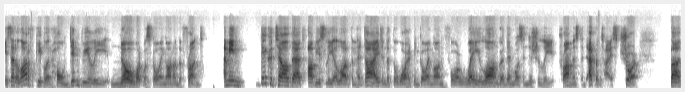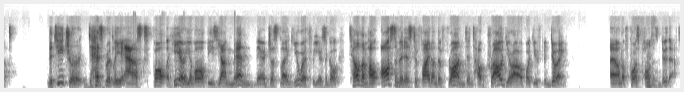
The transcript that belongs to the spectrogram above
is that a lot of people at home didn't really know what was going on on the front. I mean, they could tell that obviously a lot of them had died and that the war had been going on for way longer than was initially promised and advertised, sure. But the teacher desperately asks Paul, Here, you have all these young men. They're just like you were three years ago. Tell them how awesome it is to fight on the front and how proud you are of what you've been doing. Uh, and of course, Paul hmm. doesn't do that.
